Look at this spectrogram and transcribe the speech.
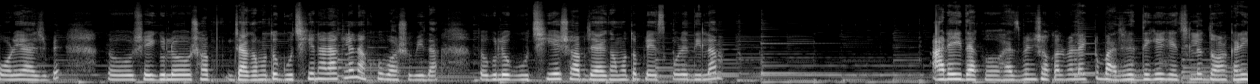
পরে আসবে। তো সেইগুলো সব জায়গা মতো গুছিয়ে না রাখলে না খুব অসুবিধা। তো ওগুলো গুছিয়ে সব জায়গা মতো প্লেস করে দিলাম। আর এই দেখো হাজব্যান্ড সকালবেলা একটু বাজারের দিকে গেছিল দরকারি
